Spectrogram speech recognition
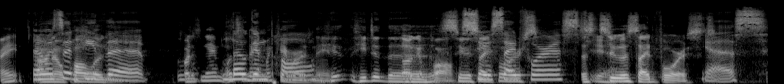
Right? oh, isn't he the What's his name? What's Logan his name? Paul? his name. He, he did the Logan Paul. Suicide, Suicide Force. Forest? The Yeah. Suicide Forest. Yes.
